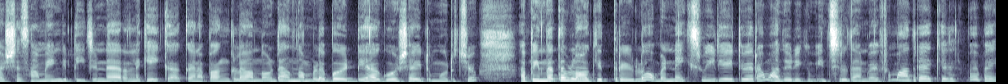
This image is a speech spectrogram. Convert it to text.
പക്ഷേ സമയം കിട്ടിയിട്ടുണ്ടായിരുന്നില്ല കേക്ക് ആക്കാൻ. അപ്പോൾ അങ്കിൾ വന്നുകൊണ്ട് അത് നമ്മൾ ബർത്ത്ഡേ ആഘോഷമായിട്ട് മുറിച്ചു. അപ്പോൾ ഇന്നത്തെ വ്ളോഗ് ഇത്രയേ ഉള്ളൂ. അപ്പം നെക്സ്റ്റ് വീഡിയോ ആയിട്ട് വരാം. അതൊരിക്കും ഇച്ചിൽ താൻ ബൈ ഫ്രം മാതൃ ബൈ ബൈ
